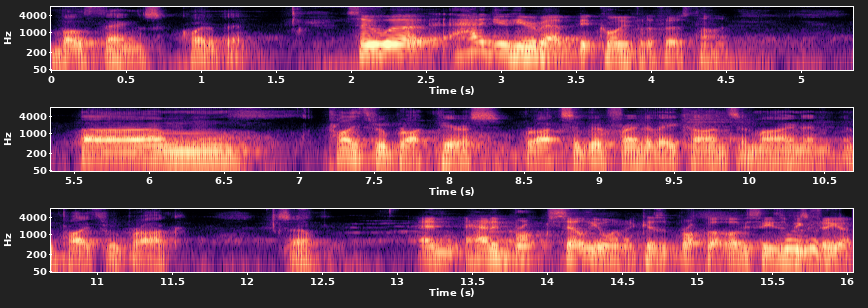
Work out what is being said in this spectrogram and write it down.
both things quite a bit. So, uh, how did you hear about Bitcoin for the first time? Um, probably through Brock Pierce. Brock's a good friend of Akon's and mine, and, and probably through Brock. So. And how did Brock sell you on it? Because Brock obviously is a big figure.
